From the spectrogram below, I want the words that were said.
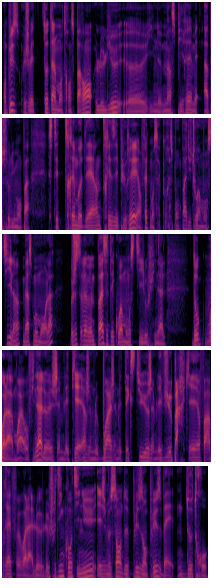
En plus, je vais être totalement transparent, le lieu, euh, il ne m'inspirait mais absolument pas. C'était très moderne, très épuré. en fait, moi, ça correspond pas du tout à mon style. Hein. Mais à ce moment-là, je savais même pas c'était quoi mon style au final. Donc voilà, moi au final, euh, j'aime les pierres, j'aime le bois, j'aime les textures, j'aime les vieux parquets. Enfin bref, euh, voilà, le, shooting continue et je me sens de plus en plus ben, de trop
